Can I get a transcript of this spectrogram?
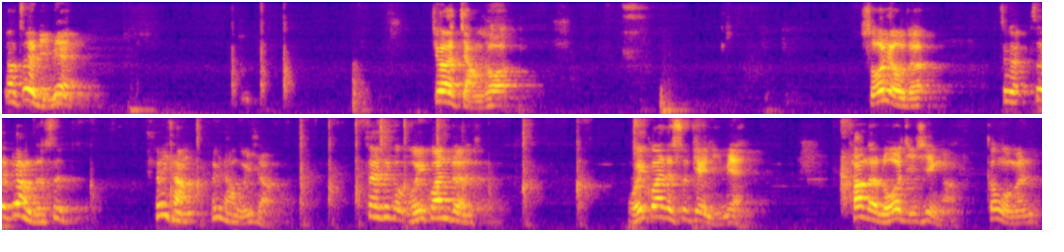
那这里面就要讲说，所有的这个这量子是非常非常微小，在这个微观的微观的世界里面，它的逻辑性啊，跟我们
